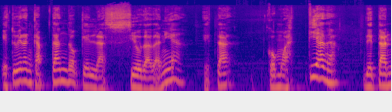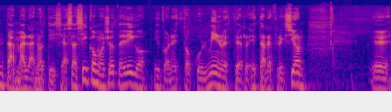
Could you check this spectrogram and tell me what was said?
estuvieran captando que la ciudadanía está como hastiada de tantas malas noticias. Así como yo te digo, y con esto culmino este, esta reflexión, eh,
